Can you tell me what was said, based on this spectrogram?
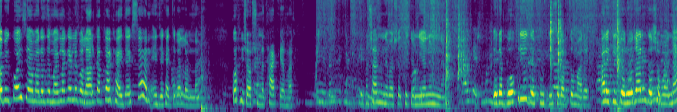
ভাবি কইছে আমার যে মাগলা খাইলে বলে আলকাতরা খাই দেখছেন? এই যে খাইতে পারলাম না। কফি সবসময় থাকে আমার। শারমিনের বাসা থেকে নিয়ে নিন না। এটা বকরি ঈদে ফুড দিয়েছিলাম তোমারে। আরে কি কই রোজার ঈদের সময় না?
